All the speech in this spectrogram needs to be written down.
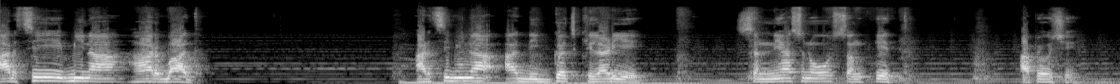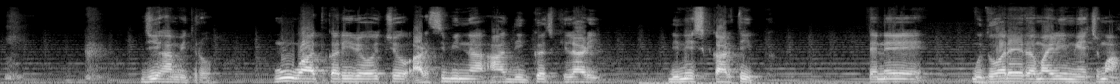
આરસીબીના હાર બાદ. આરસીબીના આ દિગ્ગજ ખેલાડીએ સંન્યાસનો સંકેત આપ્યો છે. જી હા, મિત્રો. હું વાત કરી રહ્યો છું આરસીબીના આ દિગ્ગજ ખેલાડી દિનેશ કાર્તિક. તેને બુધવારે રમાયેલી મેચમાં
